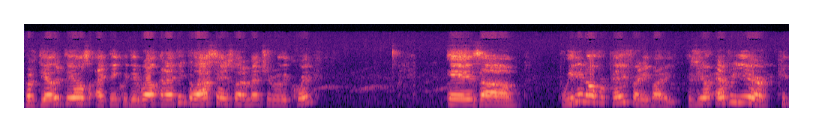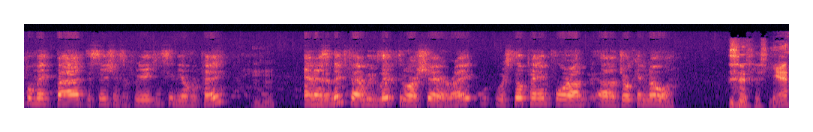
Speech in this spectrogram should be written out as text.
But the other deals, I think we did well. And I think the last thing I just want to mention really quick is um, we didn't overpay for anybody. Because, you know, every year people make bad decisions in free agency and they overpay. Mm-hmm. And as a Knicks fan, we've lived through our share, right? We're still paying for um, uh, Joakim Noah. Yeah.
